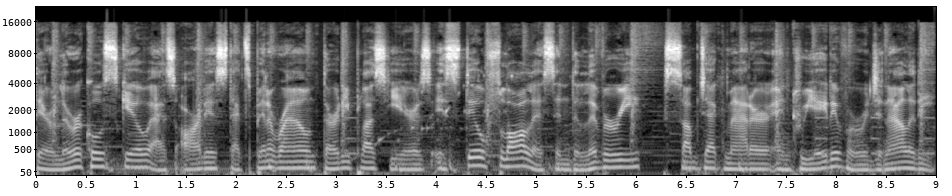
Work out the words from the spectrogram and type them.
Their lyrical skill as artists that's been around 30 plus years is still flawless in delivery, subject matter, and creative originality.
